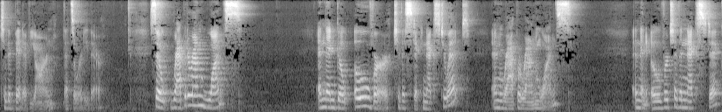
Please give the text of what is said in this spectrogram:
to the bit of yarn that's already there. So wrap it around once and then go over to the stick next to it and wrap around once. And then over to the next stick,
